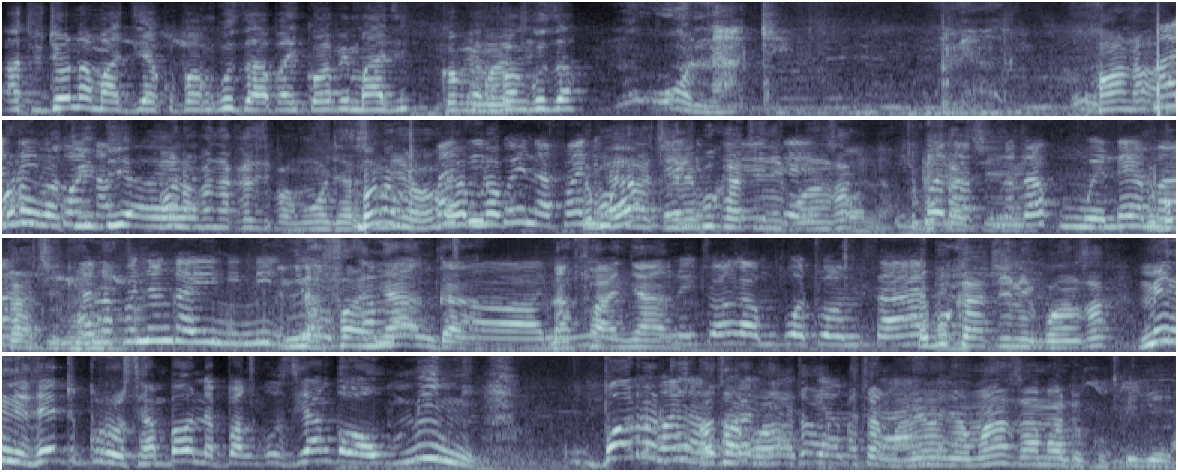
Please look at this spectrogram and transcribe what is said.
Hatujaona maji ya kupanguza hapa. Iko wapi maji? maji? kupanguza? Uonake wanafanya kazi pamoja, si ndio? Hebu chini, hebu chini kwanza. Nataka kumwendea mama. Anafanyanga hii nini? Nafanyanga, nafanyanga. Unaitwanga mtu wa msaada. Hebu kaa chini kwanza. mi ni Red Cross ambao napanguzianga waumini bora tu Hata maneno nyamaza ama tukupige.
